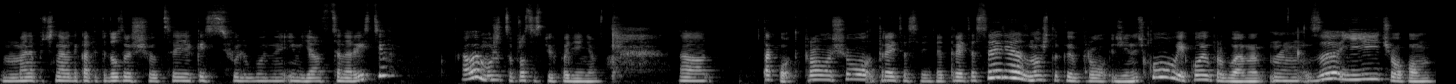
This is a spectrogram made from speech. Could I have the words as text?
У мене починає виникати підозра, що це якесь улюблене ім'я сценаристів, але може це просто співпадіння. Е, Так от, про що третя серія? Третя серія знову ж таки про жіночку, у якої проблеми з її чоком.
